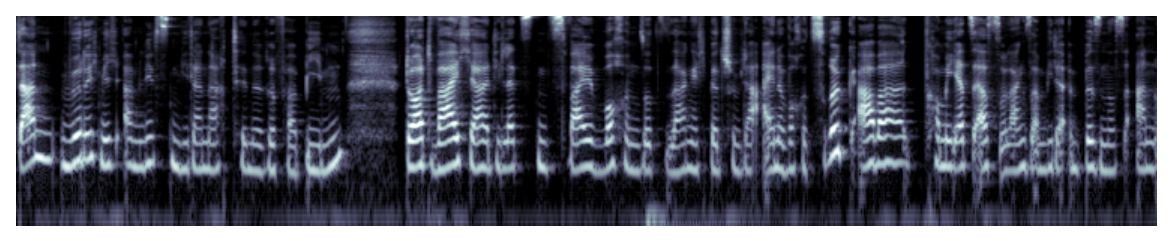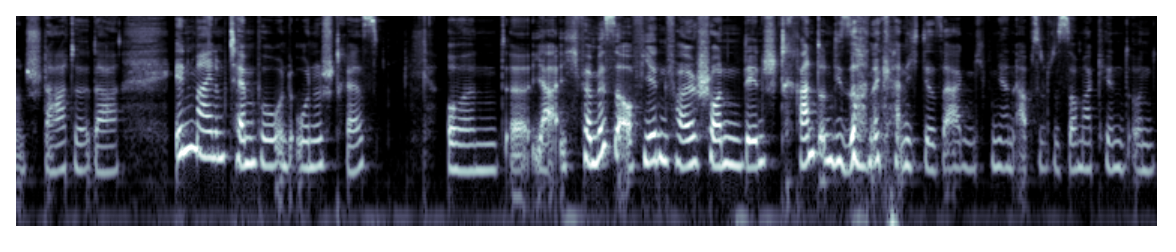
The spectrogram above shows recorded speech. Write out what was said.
dann würde ich mich am liebsten wieder nach Teneriffa beamen. Dort war ich ja die letzten zwei Wochen sozusagen. Ich bin schon wieder eine Woche zurück, aber komme jetzt erst so langsam wieder im Business an und starte da in meinem Tempo und ohne Stress. Und äh, ja, ich vermisse auf jeden Fall schon den Strand und die Sonne, kann ich dir sagen. Ich bin ja ein absolutes Sommerkind und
